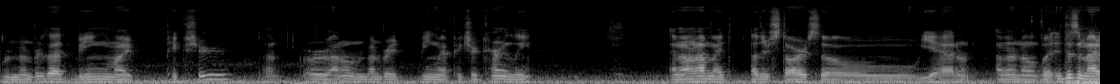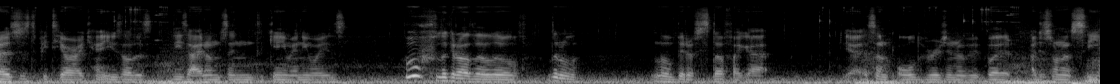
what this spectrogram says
remember that being my picture, uh, or I don't remember it being my picture currently. And I don't have my other star, so yeah, I don't, I don't know. But it doesn't matter. It's just the PTR. I can't use all this, these items in the game, anyways. Whew, look at all the little, little, little bit of stuff I got. Yeah, it's an old version of it, but I just want to see.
